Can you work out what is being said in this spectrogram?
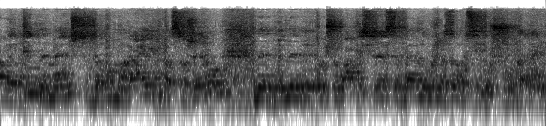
але тим не менш допомагають пасажиру не, не почуватися себе вже зовсім ошуканим.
